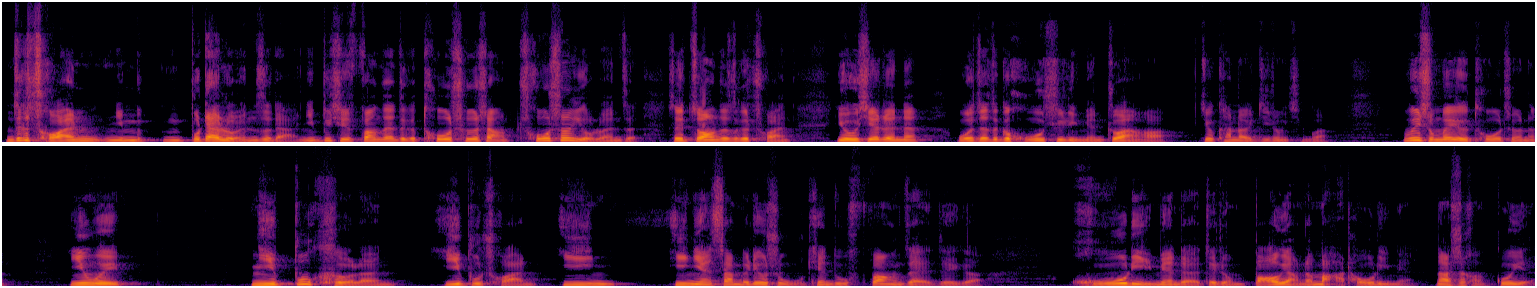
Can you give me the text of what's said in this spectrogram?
你这个船你们不带轮子的，你必须放在这个拖车上，拖车有轮子，所以装着这个船。有些人呢，我在这个湖区里面转哈，就看到这种情况。为什么有拖车呢？因为你不可能一部船一一年三百六十五天都放在这个湖里面的这种保养的码头里面，那是很贵的。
